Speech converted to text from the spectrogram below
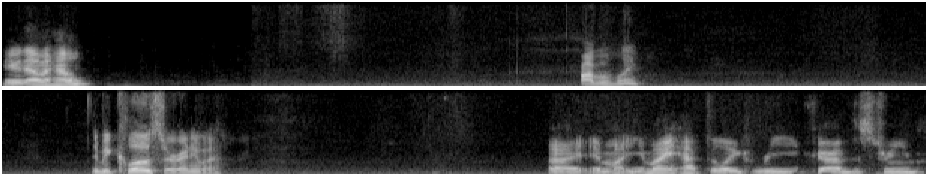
Maybe that would help. Probably. It'd be closer anyway. All right, it might you might have to like re-grab the stream.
